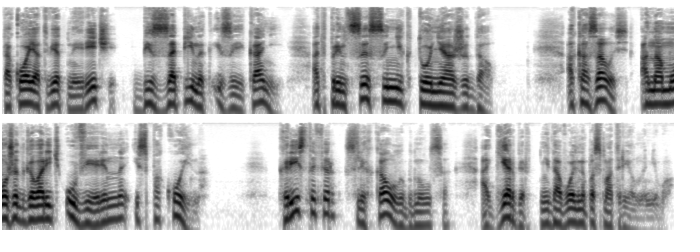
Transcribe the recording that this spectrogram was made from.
Такой ответной речи, без запинок и заиканий, от принцессы никто не ожидал. Оказалось, она может говорить уверенно и спокойно. Кристофер слегка улыбнулся, а Герберт недовольно посмотрел на него.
